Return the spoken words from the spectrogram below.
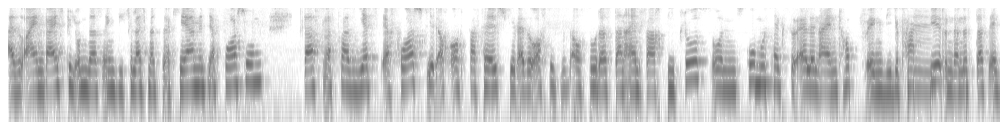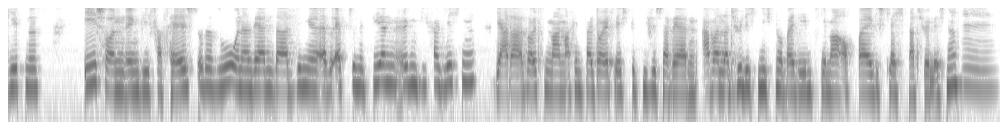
also ein Beispiel, um das irgendwie vielleicht mal zu erklären mit der Forschung das, was quasi jetzt erforscht wird, auch oft verfälscht wird. Also oft ist es auch so, dass dann einfach B plus und homosexuell in einen Topf irgendwie gepackt mhm. wird und dann ist das Ergebnis eh schon irgendwie verfälscht oder so. Und dann werden da Dinge, also Äpfel mit Birnen irgendwie verglichen. Ja, da sollte man auf jeden Fall deutlich spezifischer werden. Aber natürlich nicht nur bei dem Thema, auch bei Geschlecht natürlich. Ne? Mhm.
